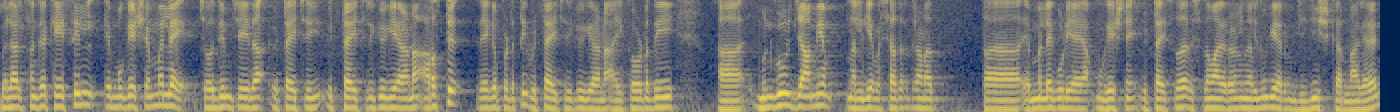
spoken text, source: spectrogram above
ബലാത്സംഗ കേസിൽ M Mukesh M L A ചോദ്യം ചെയ്ത വിട്ടയച്ച് വിട്ടയച്ചിരിക്കുകയാണ് അറസ്റ്റ് രേഖപ്പെടുത്തി വിട്ടയച്ചിരിക്കുകയാണ് ഹൈക്കോടതി. മുൻകൂർ ജാമ്യം നൽകിയ പശ്ചാത്തലത്തിലാണ് എം എൽ എ കൂടിയായ മുകേഷിനെ വിട്ടയച്ചത്. വിശദമായ വിവരങ്ങൾ നൽകുകയായിരുന്നു ജിജീഷ് കരുണാകരൻ.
